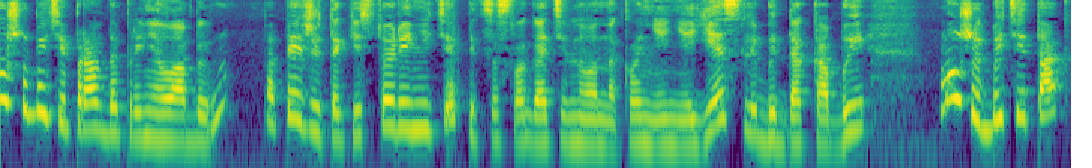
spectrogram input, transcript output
может быть и правда приняла бы. Ну, опять же, так история не терпит сослагательного наклонения. Если бы да кабы, может быть и так.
